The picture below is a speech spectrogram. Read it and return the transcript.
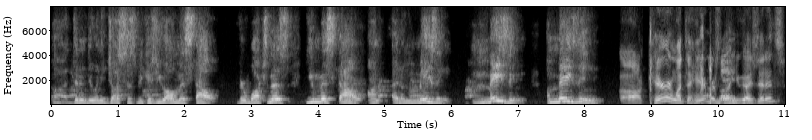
uh, didn't do any justice because you all missed out. If you're watching this, you missed out on an amazing, amazing, amazing. Oh, Karen went to Hammerstein. You guys didn't?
